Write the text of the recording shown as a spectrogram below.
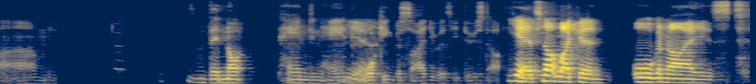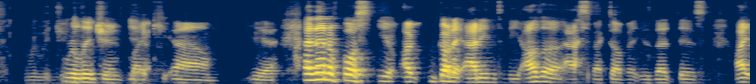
Um, they're not hand in hand Yeah. walking beside you as you do stuff yeah, it's not like an organized religion. religion Yeah. like um yeah and then of course you know, i've got to add into the other aspect of it is that there's I, I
